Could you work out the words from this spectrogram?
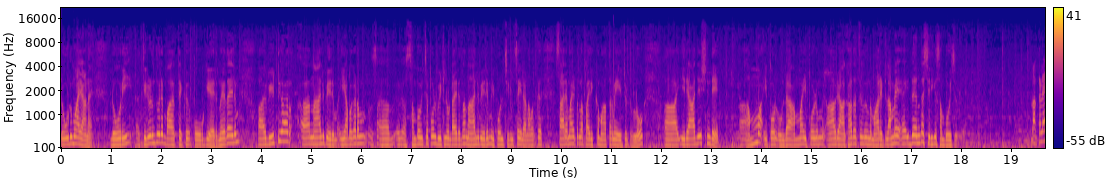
ലോഡുമായാണ് ലോറി തിരുവനന്തപുരം ഭാഗത്തേക്ക് പോവുകയായിരുന്നു. ഏതായാലും വീട്ടുകാർ നാല് പേരും ഈ അപകടം സംഭവിച്ചപ്പോൾ വീട്ടിലുണ്ടായിരുന്ന നാല് പേരും ഇപ്പോൾ ചികിത്സയിലാണ്. അവർക്ക് സാരമായിട്ടുള്ള പരിക്ക് മാത്രമേ ഏറ്റിട്ടുള്ളൂ. ഈ രാജേഷിന്റെ അമ്മ ഇപ്പോൾ ഉണ്ട്. അമ്മ ഇപ്പോഴും ആ ഒരു ആഘാതത്തിൽ നിന്ന് മാറിയിട്ടില്ല. അമ്മ ഇത് എന്താ ശരിക്കും സംഭവിച്ചത്? മക്കളെ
